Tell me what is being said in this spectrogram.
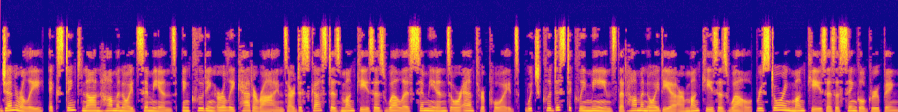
Generally, extinct non-hominoid simians, including early catarrhines are discussed as monkeys as well as simians or anthropoids, which cladistically means that hominoidea are monkeys as well, restoring monkeys as a single grouping.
